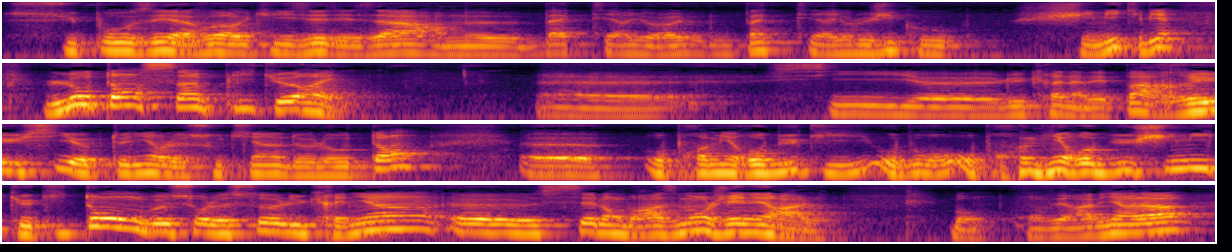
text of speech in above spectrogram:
supposée avoir utilisé des armes bactériologiques ou chimiques, eh bien, l'OTAN s'impliquerait. si l'Ukraine n'avait pas réussi à obtenir le soutien de l'OTAN, euh, au, premier obus chimique qui tombe sur le sol ukrainien, euh, c'est l'embrasement général. Bon, on verra bien là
